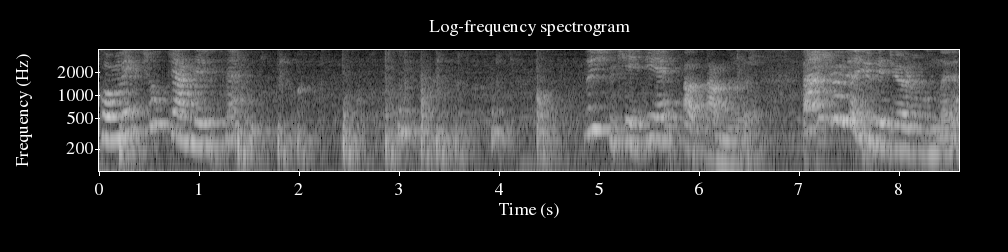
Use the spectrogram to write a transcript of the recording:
Konveks çokgenler ise dış bükey diye adlandırılır. Ben şöyle ayırt ediyorum bunları.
